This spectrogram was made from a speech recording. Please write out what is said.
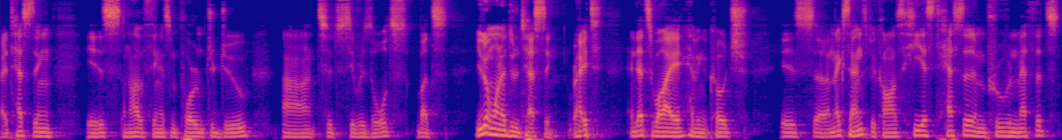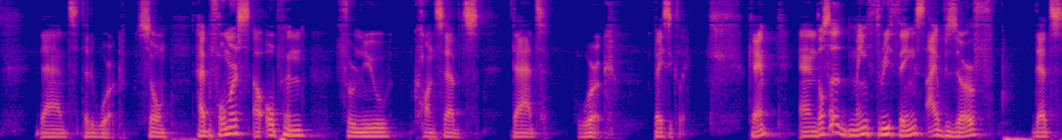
right? Testing is another thing that's important to do uh, to, to see results, but you don't want to do the testing, right? And that's why having a coach is uh, makes sense because he has tested and proven methods that that work. So high performers are open for new concepts that work, basically. Okay, and those are the main three things I observe that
